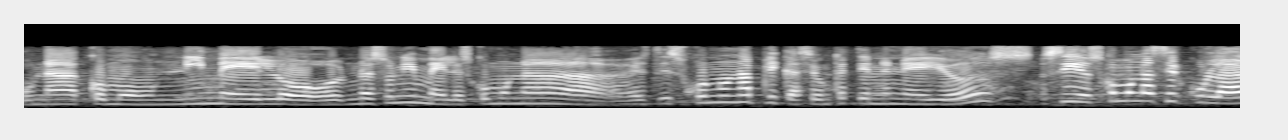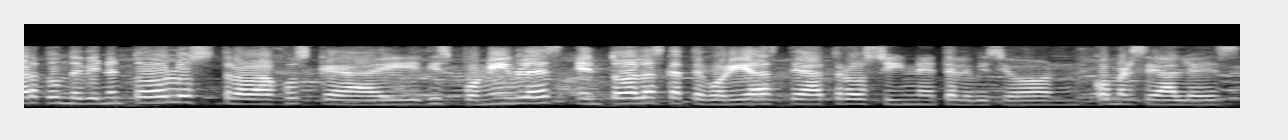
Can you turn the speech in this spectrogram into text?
una como un email o no es un email es como una es, como una aplicación que tienen ellos. Sí es como una circular donde vienen todos los trabajos que hay disponibles en todas las categorías teatro cine televisión comerciales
